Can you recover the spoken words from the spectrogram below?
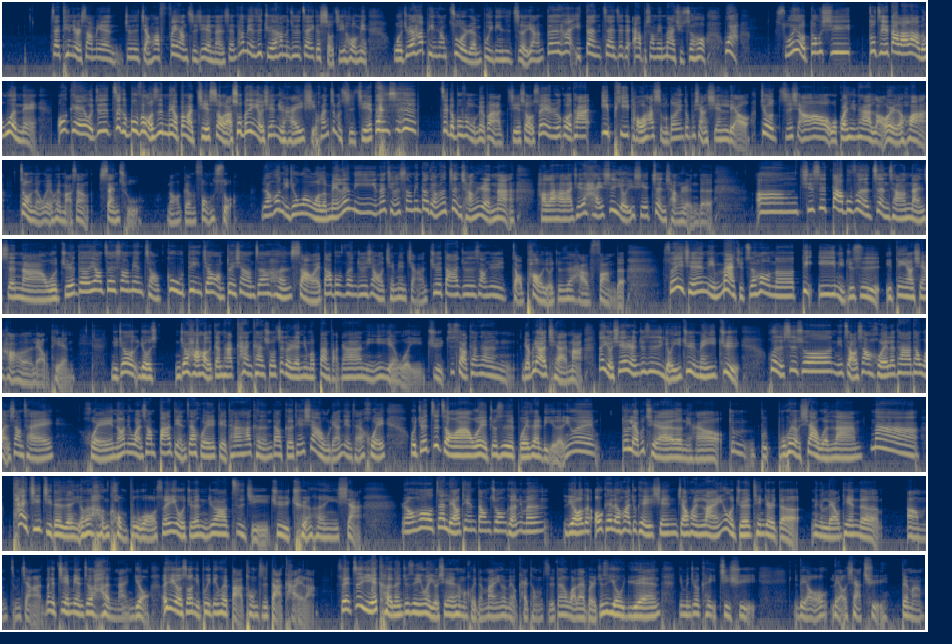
在 Tinder 上面就是讲话非常直接的男生，他们也是觉得他们就是在一个手机后面。我觉得他平常做人不一定是这样，但是他一旦在这个 App 上面 match 之后，哇，所有东西都直接大啦啦的问呢。OK，我就是这个部分我是没有办法接受啦。说不定有些女孩喜欢这么直接，但是这个部分我没有办法接受。所以如果他一劈头，他什么东西都不想先聊，就只想要我关心他的老二的话，这种人我也会马上删除。然后跟封锁，然后你就问我了，没了你，那请问上面到底有没有正常人呐、好啦好啦，其实还是有一些正常人的。嗯，其实大部分的正常男生呐、我觉得要在上面找固定交往对象真的很少诶，大部分就是像我前面讲的，就是大家就是上去找炮友，就是 have fun 的。所以其实你 match 之后呢，第一你就是一定要先好好的聊天，你就有。你就好好的跟他看看，说这个人你有没有办法跟他你一言我一句，至少看看聊不聊得起来嘛。那有些人就是有一句没一句，或者是说你早上回了他，他晚上才回，然后你晚上八点再回给他，他可能到隔天下午两点才回。我觉得这种啊，我也就是不会再理了，因为都聊不起来了，你还要就不不会有下文啦。那。太积极的人也会很恐怖哦，所以我觉得你就要自己去权衡一下。然后在聊天当中，可能你们聊的 OK 的话，就可以先交换 Line，因为我觉得 Tinder 的那个聊天的，嗯，怎么讲啊？那个界面就很难用，而且有时候你不一定会把通知打开啦，所以这也可能就是因为有些人他们回得慢，因为没有开通知。但是 whatever，就是有缘，你们就可以继续聊聊下去，对吗？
